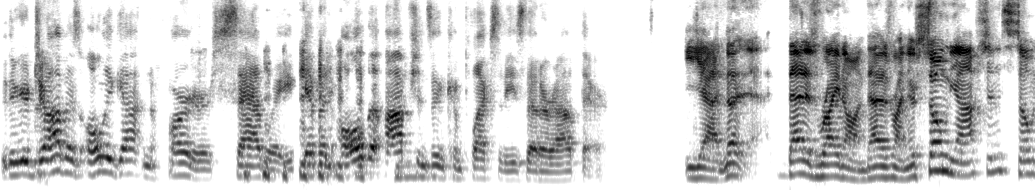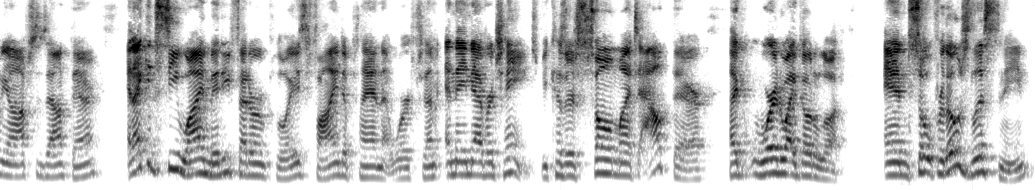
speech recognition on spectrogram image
Your job has only gotten harder, sadly, given all the options and complexities that are out there. Yeah, that, that is right on. That is right. There's so many options, so many options out there. And I can see why many federal employees find a plan that works for them and they never change because there's so much out there. Like, where do I go to look? And so for those listening,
